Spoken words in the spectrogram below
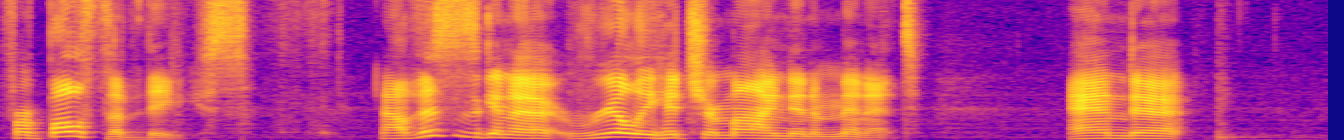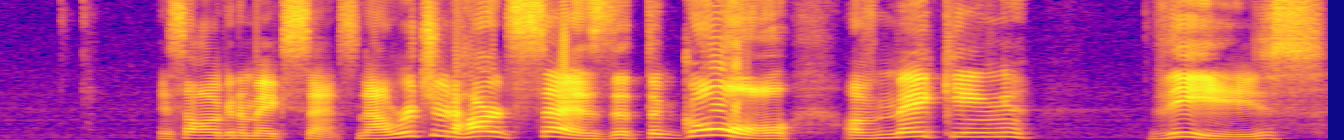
for both of these. Now this is going to really hit your mind in a minute. And uh, it's all going to make sense. Now Richard Heart says that the goal of making these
